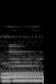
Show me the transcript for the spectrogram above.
Mm-hmm.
